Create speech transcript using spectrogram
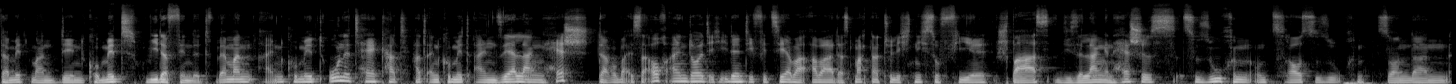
damit man den Commit wiederfindet. Wenn man einen Commit ohne Tag hat, hat ein Commit einen sehr langen Hash. Darüber ist er auch eindeutig identifizierbar, aber das macht natürlich nicht so viel Spaß, diese langen Hashes zu suchen und rauszusuchen, sondern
